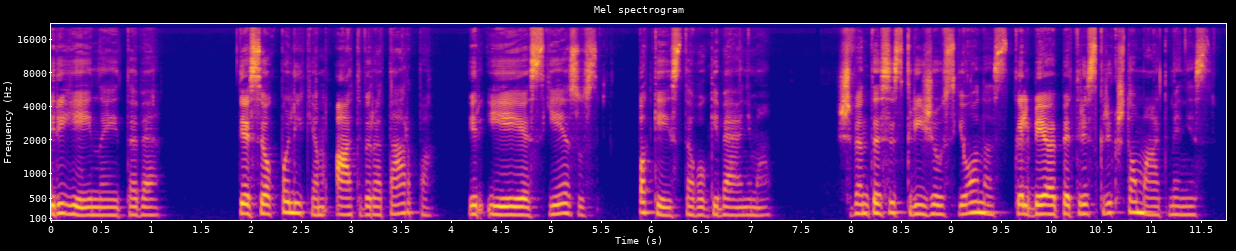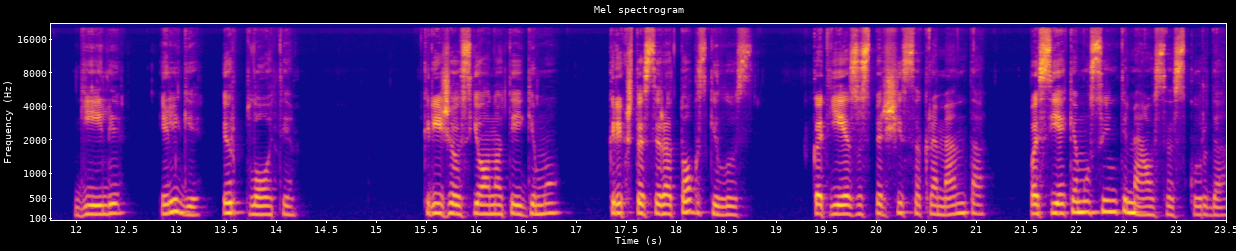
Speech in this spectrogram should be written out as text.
ir įeina į tave. Tiesiog palikiam atvirą tarpą ir įėjęs Jėzus pakeis tavo gyvenimą. Šventasis kryžiaus Jonas kalbėjo apie tris krikšto matmenys - gilį, ilgi ir ploti. Kryžiaus Jono teigimu, krikštas yra toks gilus, kad Jėzus per šį sakramentą pasiekia mūsų intimiausią skurdą,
